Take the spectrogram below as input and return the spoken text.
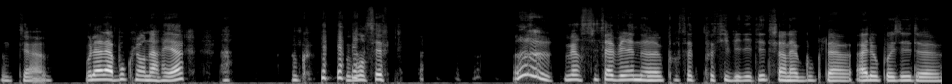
Donc euh, voilà la boucle en arrière. Donc, Merci Fabienne euh, pour cette possibilité de faire la boucle à, l'opposé de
